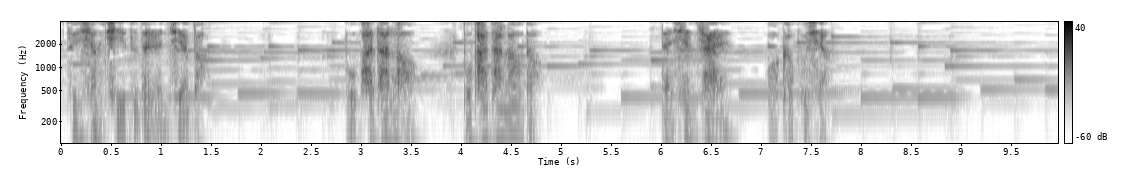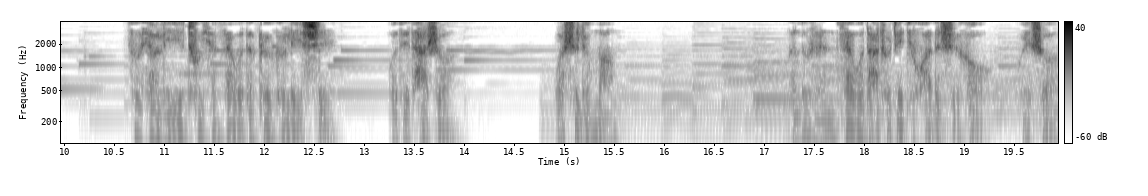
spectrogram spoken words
最像妻子的人结吧。不怕他老，不怕他唠叨。但现在我可不想。苏小黎出现在我的 QQ 里时，我对他说：“我是流氓。”很多人在我打出这句话的时候会说：“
